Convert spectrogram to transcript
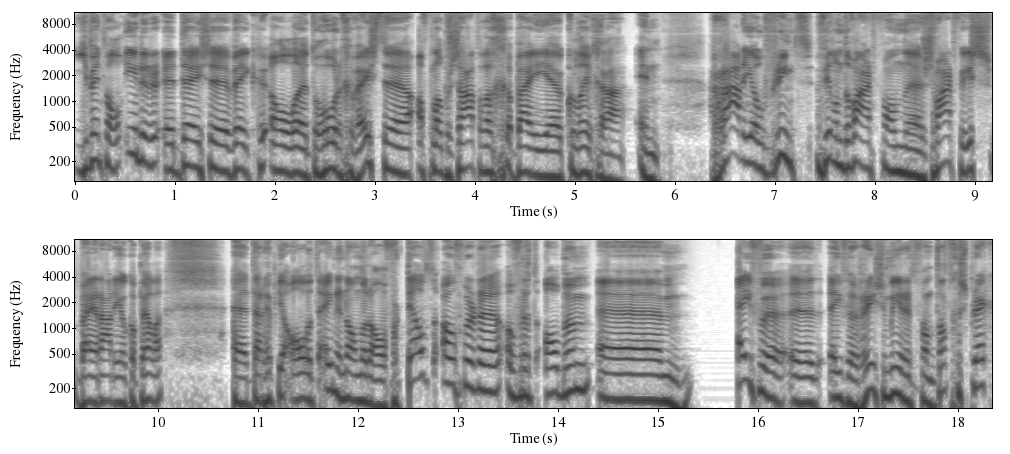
je bent al eerder deze week al te horen geweest. Afgelopen zaterdag bij collega en radiovriend Willem de Waard van eh, Zwaardvis bij Radio Capelle. Eh, daar heb je al het een en ander al verteld over, eh, over het album. Ehm, even, even resumerend van dat gesprek.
